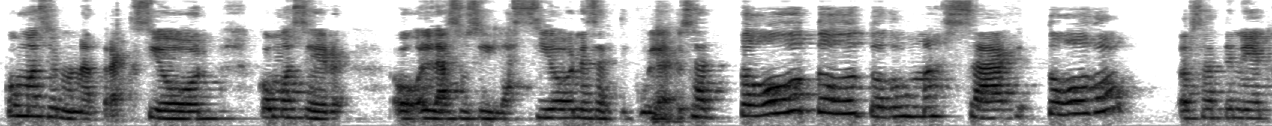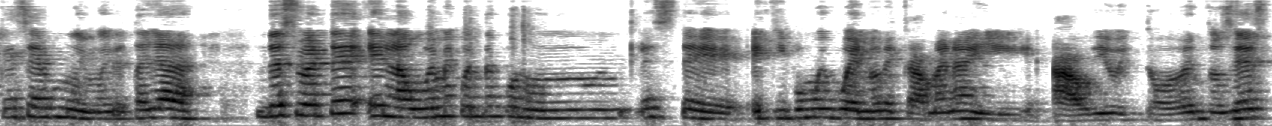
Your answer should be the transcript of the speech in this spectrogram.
cómo hacer una tracción, cómo hacer las oscilaciones articulares, o sea, todo, todo, todo, un masaje, todo, o sea, tenía que ser muy, muy detallada. De suerte, en la V me cuentan con un este, equipo muy bueno de cámara y audio y todo, entonces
